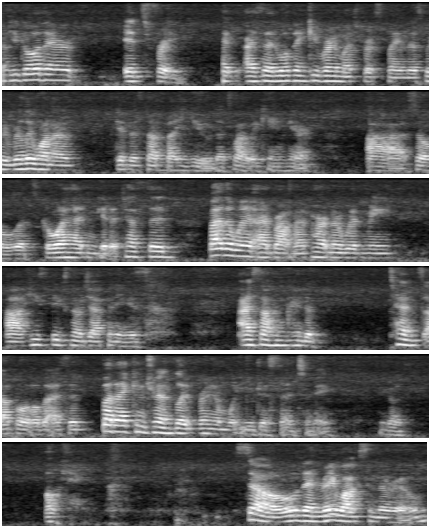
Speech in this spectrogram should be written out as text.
If you go there, it's free. I, said, well, thank you very much for explaining this. We really want to get this done by you. That's why we came here. Uh, so let's go ahead and get it tested. By the way, I brought my partner with me. Uh, he speaks no Japanese. I saw him kind of tense up a little bit. I said, but I can translate for him what you just said to me. He goes, okay. So then Ray walks in the room,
